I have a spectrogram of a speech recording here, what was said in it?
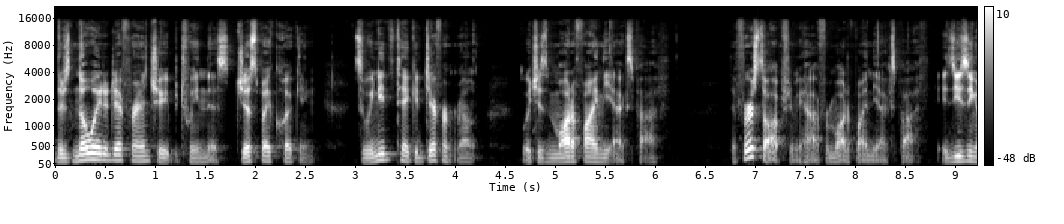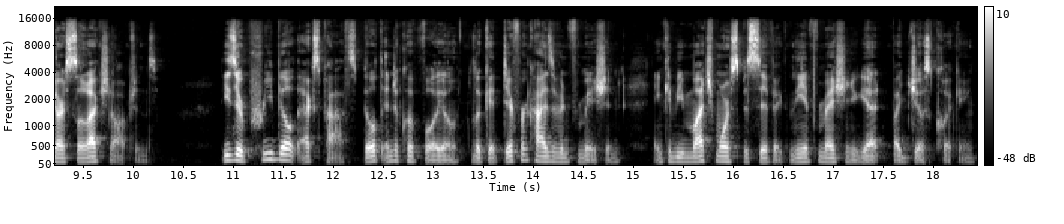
There's no way to differentiate between this just by clicking, so we need to take a different route, which is modifying the XPath. The first option we have for modifying the XPath is using our selection options. These are pre-built XPaths built into Klipfolio to look at different kinds of information and can be much more specific than the information you get by just clicking.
